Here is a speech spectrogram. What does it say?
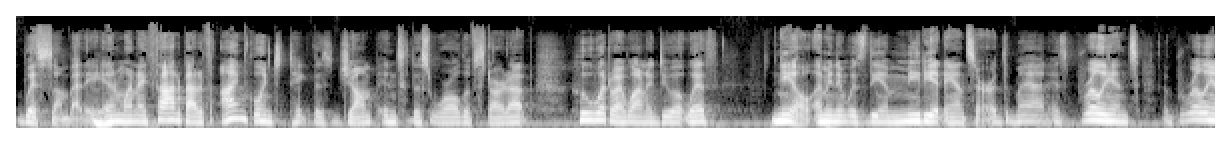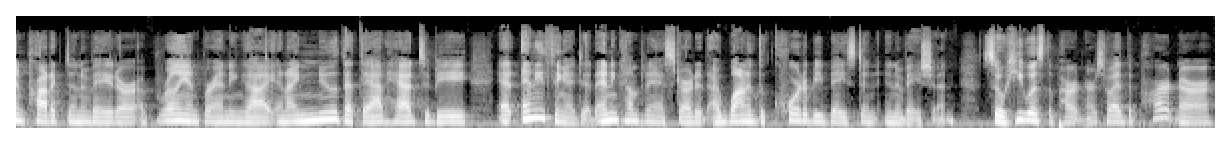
with somebody. Mm-hmm. And when I thought about if I'm going to take this jump into this world of startup, who would I want to do it with? Neil. I mean, it was the immediate answer. The man is brilliant, a brilliant product innovator, a brilliant branding guy, and I knew that that had to be at anything I did, any company I started. I wanted the core to be based in innovation. So he was the partner. So I had the partner,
